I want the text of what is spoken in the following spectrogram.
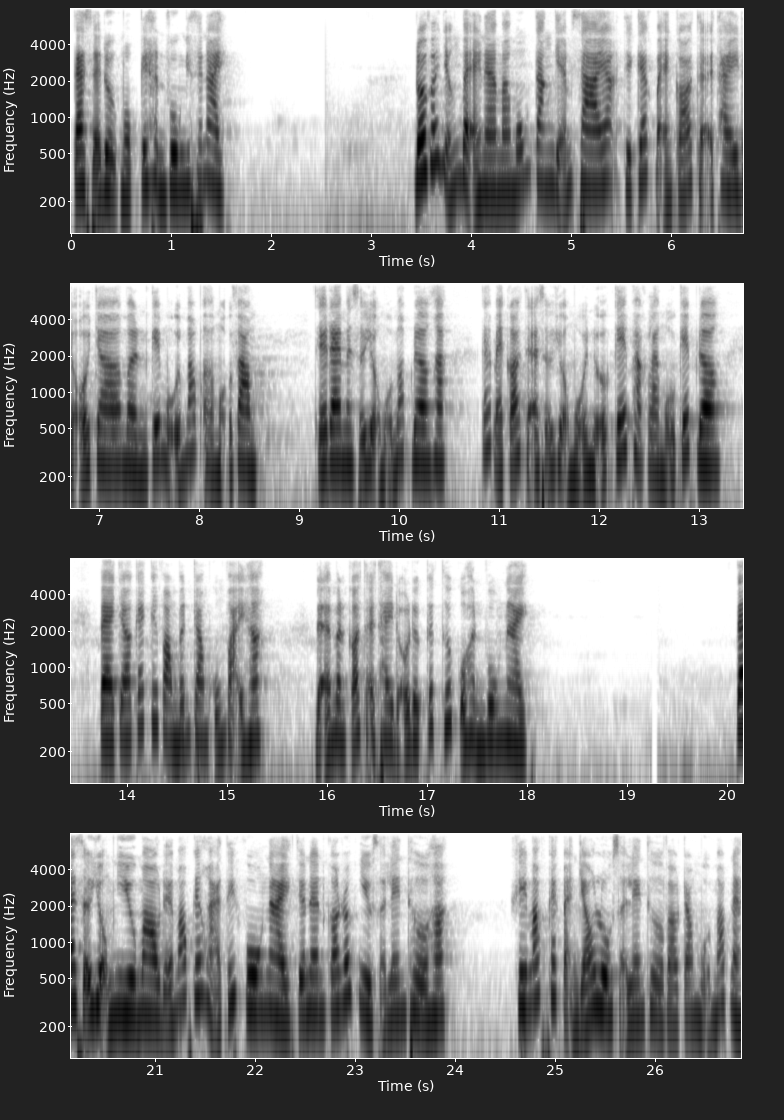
Ta sẽ được một cái hình vuông như thế này. Đối với những bạn nào mà muốn tăng giảm size á, thì các bạn có thể thay đổi cho mình cái mũi móc ở mỗi vòng. Thì ở đây mình sử dụng mũi móc đơn ha. Các bạn có thể sử dụng mũi nửa kép hoặc là mũi kép đơn. Và cho các cái vòng bên trong cũng vậy ha. Để mình có thể thay đổi được kích thước của hình vuông này. Ta sử dụng nhiều màu để móc cái họa tiết vuông này cho nên có rất nhiều sợi len thừa ha khi móc, các bạn giấu luôn sợi len thừa vào trong mũi móc nè.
